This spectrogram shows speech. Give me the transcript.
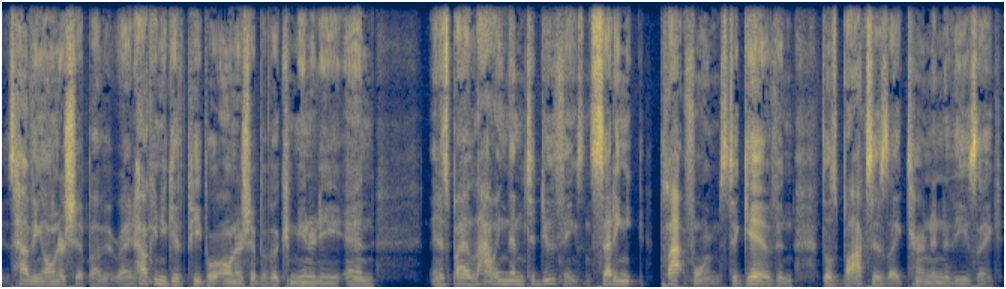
is having ownership of it, right? How can you give people ownership of a community and and it's by allowing them to do things and setting platforms to give. And those boxes like turn into these like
